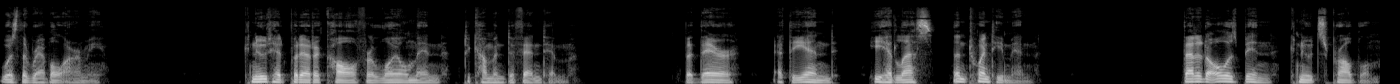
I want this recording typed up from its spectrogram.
was the rebel army. Knut had put out a call for loyal men to come and defend him. But there, at the end, he had less than twenty men. That had always been Knut's problem.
